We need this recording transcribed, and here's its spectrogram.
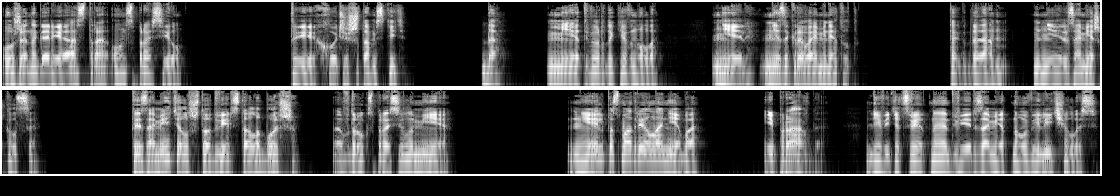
Уже на горе Астра он спросил. «Ты хочешь отомстить?» «Да», — Мия твердо кивнула. «Нель, не закрывай меня тут». Тогда Нель замешкался. «Ты заметил, что дверь стала больше?» — вдруг спросила Мия. Нель посмотрел на небо. И правда, девятицветная дверь заметно увеличилась.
